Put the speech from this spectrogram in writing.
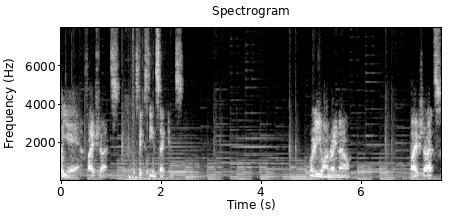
Oh yeah, five shots. 16 seconds. What are you on right now? Five shots?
